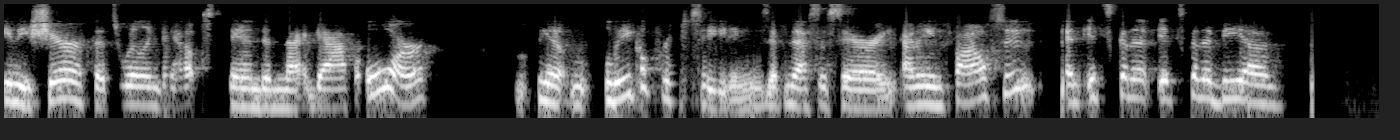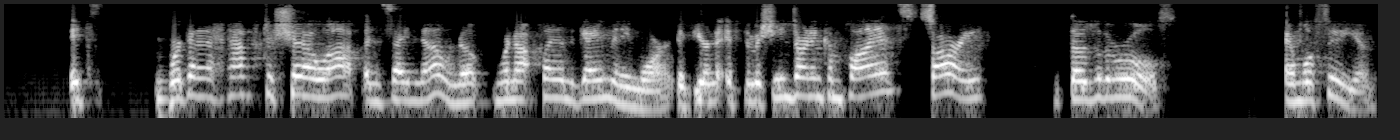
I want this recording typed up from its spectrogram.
any sheriff that's willing to help stand in that gap or you know legal proceedings if necessary i mean file suit and it's gonna it's gonna be a it's we're gonna have to show up and say no no we're not playing the game anymore. If you're if the machines aren't in compliance sorry those are the rules. And we'll sue you.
